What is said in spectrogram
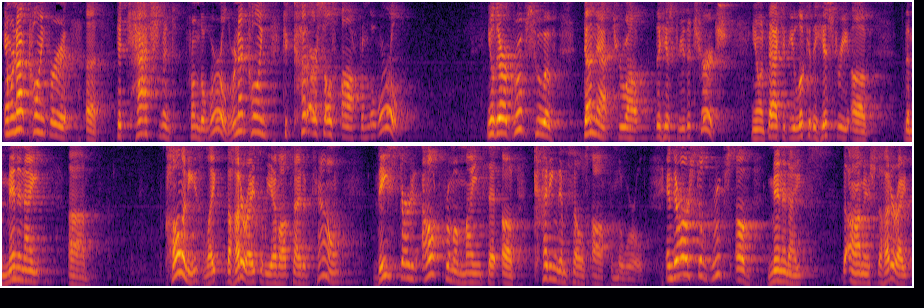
And we're not calling for a, a detachment from the world. We're not calling to cut ourselves off from the world. You know, there are groups who have done that throughout the history of the church. You know, in fact, if you look at the history of the Mennonite uh, colonies, like the Hutterites that we have outside of town, they started out from a mindset of cutting themselves off from the world. And there are still groups of Mennonites, the Amish, the Hutterites,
